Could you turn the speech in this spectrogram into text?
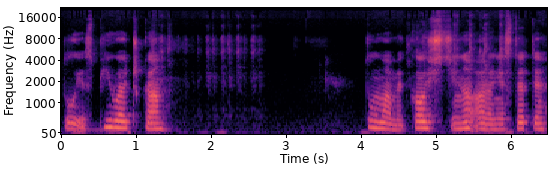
Tu jest piłeczka. Tu mamy kości, no ale niestety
